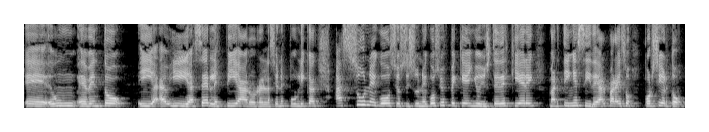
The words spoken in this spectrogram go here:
eh, un evento y, y hacerles PR o relaciones públicas a su negocio. Si su negocio es pequeño y ustedes quieren, Martín es ideal para eso. Por cierto,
